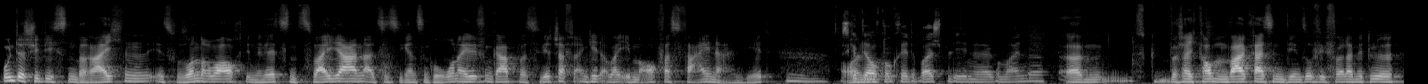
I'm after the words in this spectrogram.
unterschiedlichsten Bereichen, insbesondere aber auch in den letzten zwei Jahren, als es die ganzen Corona-Hilfen gab, was Wirtschaft angeht, aber eben auch was Vereine angeht. Es gibt Und, ja auch konkrete Beispiele in der Gemeinde. Ähm, es gibt wahrscheinlich kaum einen Wahlkreis, in dem so viele Fördermittel,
